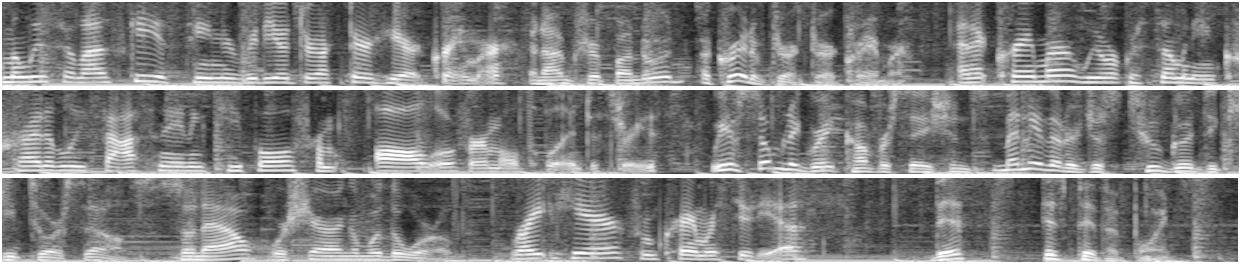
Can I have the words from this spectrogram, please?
I'm Elise Orlowski, a senior video director here at Kramer. And I'm Trip Underwood, a creative director at Kramer. And at Kramer, we work with so many incredibly fascinating people from all over multiple industries. We have so many great conversations, many that are just too good to keep to ourselves. So now we're sharing them with the world. Right here from Kramer Studios. This is Pivot Points.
